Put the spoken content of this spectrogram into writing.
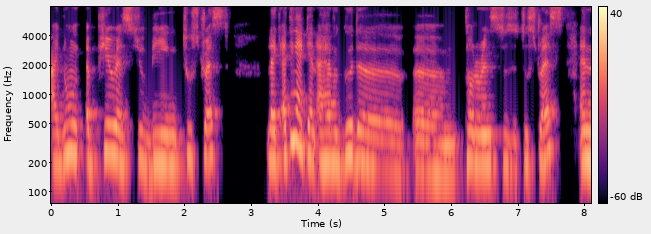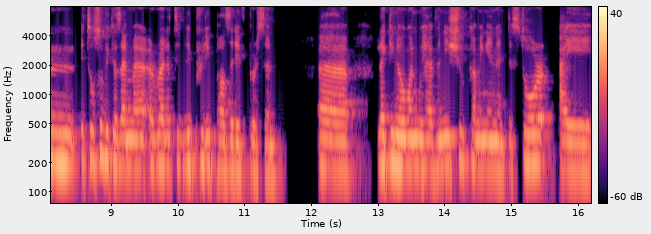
I don't appear as to being too stressed. Like I think I can. I have a good uh, um, tolerance to, to stress, and it's also because I'm a, a relatively pretty positive person. Uh, like you know when we have an issue coming in at the store i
